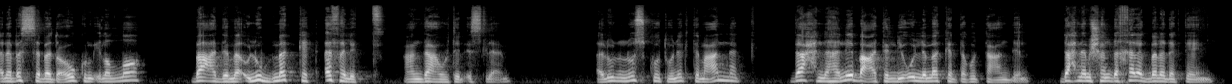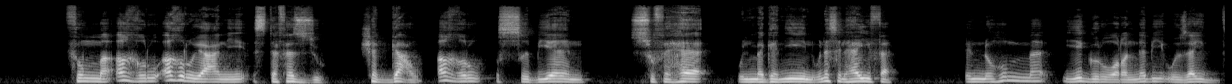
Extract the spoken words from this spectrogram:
أنا بس بدعوكم إلى الله بعد ما قلوب مكة اتقفلت عن دعوة الإسلام. قالوا له نسكت ونكتم عنك. ده إحنا هنبعت اللي يقول لمكة أنت كنت عندنا. ده إحنا مش هندخلك بلدك تاني. ثم أغروا أغروا يعني استفزوا شجعوا. أغروا الصبيان السفهاء والمجانين والناس الهايفة. إن هم يجروا ورا النبي وزيد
